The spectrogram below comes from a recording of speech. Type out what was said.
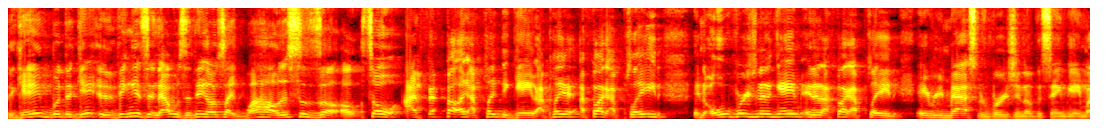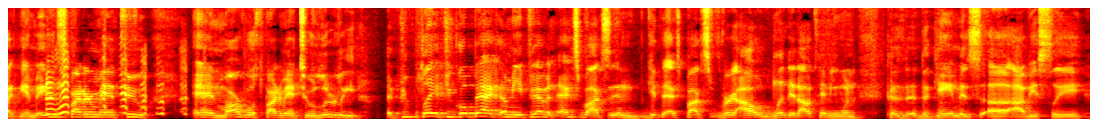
The game but the game the thing is and that was the thing i was like wow this is a, a- so I, felt like i played the game. I played i felt like i played an old version of the game and then i felt like i played a remastered version of the same game. Like the amazing spider-man 2 and marvel spider-man 2 literally if you play if you go back i mean if you have an xbox and get the xbox ver- i'll lend it out to anyone because the game is uh obviously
